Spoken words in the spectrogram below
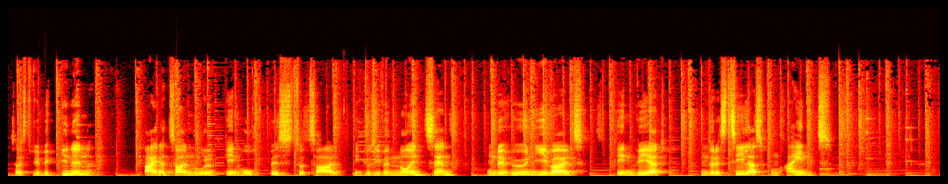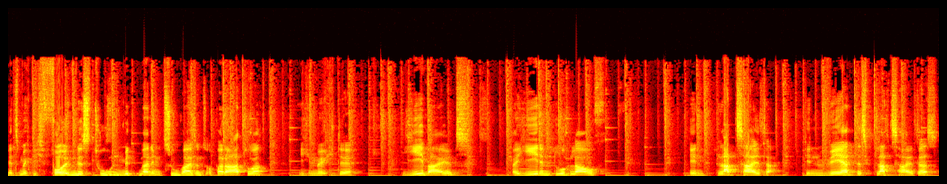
Das heißt, wir beginnen bei der Zahl 0, gehen hoch bis zur Zahl inklusive 19 und erhöhen jeweils den Wert unseres Zählers um 1. Jetzt möchte ich folgendes tun mit meinem Zuweisungsoperator. Ich möchte jeweils bei jedem Durchlauf den Platzhalter, den Wert des Platzhalters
